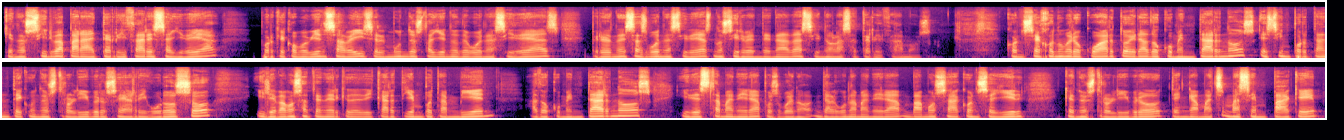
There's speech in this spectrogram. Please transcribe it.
que nos sirva para aterrizar esa idea, porque como bien sabéis el mundo está lleno de buenas ideas, pero en esas buenas ideas no sirven de nada si no las aterrizamos. Consejo número cuarto era documentarnos. Es importante que nuestro libro sea riguroso y le vamos a tener que dedicar tiempo también a documentarnos y de esta manera, pues bueno, de alguna manera vamos a conseguir que nuestro libro tenga más, más empaque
